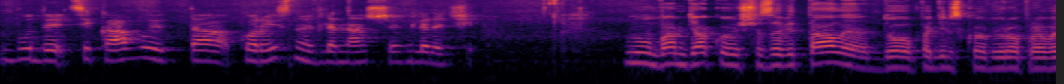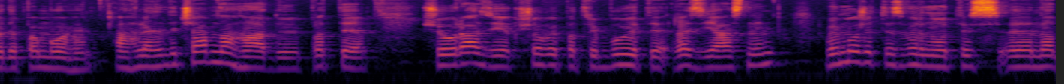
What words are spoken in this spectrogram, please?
буде цікавою та корисною для наших глядачів. Ну, вам дякую, що завітали до Подільського бюро правової допомоги. А глядачам нагадую про те, що у разі, якщо ви потребуєте роз'яснень, ви можете звернутися на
